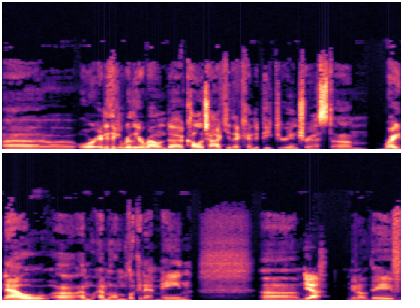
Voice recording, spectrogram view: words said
uh, or anything really around uh, college hockey that kind of piqued your interest. Um, right now, uh, I'm, I'm I'm looking at Maine. Um, yeah, you know they've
